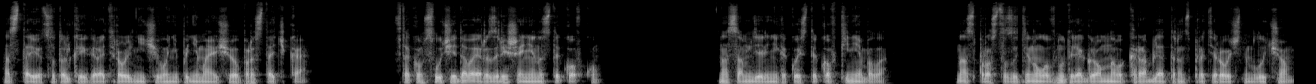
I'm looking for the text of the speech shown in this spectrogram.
Остается только играть роль ничего не понимающего простачка. В таком случае давай разрешение на стыковку. На самом деле никакой стыковки не было. Нас просто затянуло внутрь огромного корабля транспортировочным лучом.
